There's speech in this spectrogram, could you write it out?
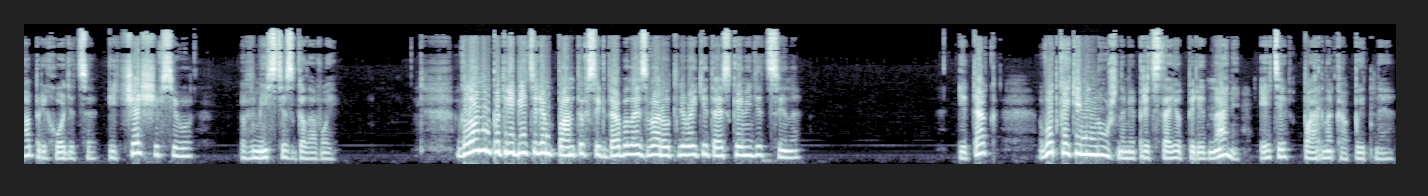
а приходится, и чаще всего вместе с головой. Главным потребителем пантов всегда была изворотливая китайская медицина. Итак, вот какими нужными предстают перед нами эти парнокопытные.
